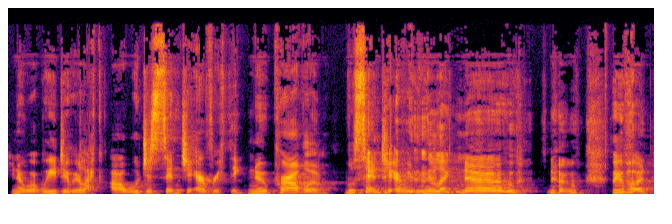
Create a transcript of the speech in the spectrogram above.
you know what we do. We're like oh we'll just send you everything. No problem. We'll send you everything. They're like no no. We want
